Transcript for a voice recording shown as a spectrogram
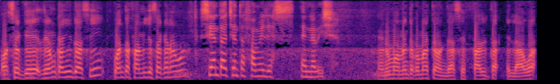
O sea que de un cañito así, ¿cuántas familias sacan agua? 180 familias en la villa. En un momento como este donde hace falta el agua,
